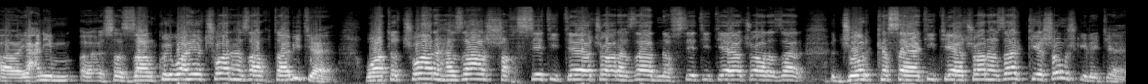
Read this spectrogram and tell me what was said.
یعنی سەزانکۆی وایە 4هزار قوتابی تایە واتە 4هزار شخصێتی تیا 4هزار نفسێتی تیا 4هزار جۆر کەسایەتی تیا 4هزار کێشە مشکلی تایە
